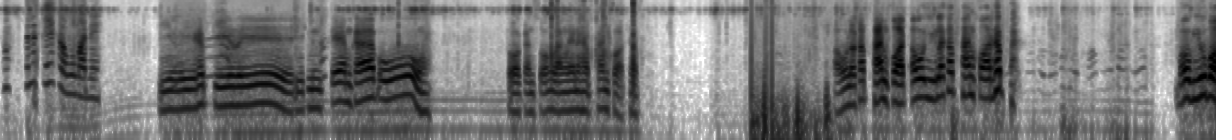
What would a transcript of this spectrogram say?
เอ้าเป็นละเก๊เขาบ่วันนี้กีรีครับกีรีอีกหนึ่งแต้มครับ โอ้ ต่อกันสองหลังเลยนะครับพันกอดครับ เอาแล้วครับพันกอดเอาอีกแล้วครับพันกอดครับเบาวิวบ่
